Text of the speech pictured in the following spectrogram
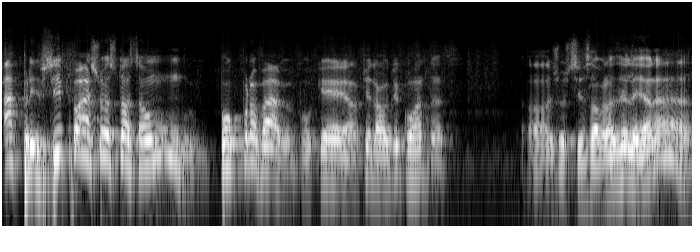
A princípio, eu acho uma situação um pouco provável, porque, afinal de contas, a justiça brasileira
